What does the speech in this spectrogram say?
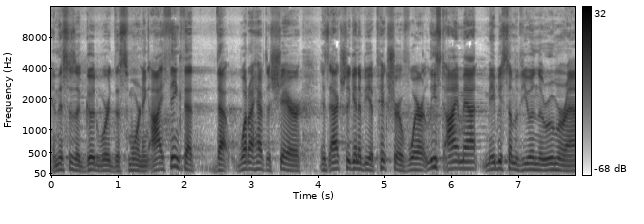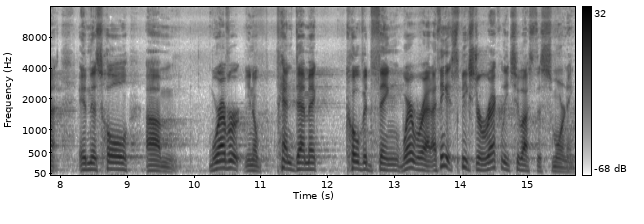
And this is a good word this morning. I think that, that what I have to share is actually going to be a picture of where at least I'm at, maybe some of you in the room are at, in this whole, um, wherever, you know, pandemic, COVID thing, where we're at. I think it speaks directly to us this morning.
